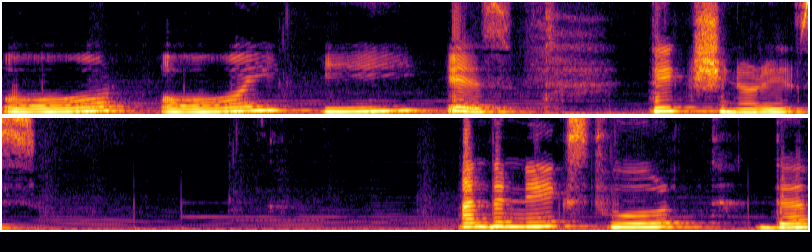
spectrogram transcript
R I E S dictionaries and the next word the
